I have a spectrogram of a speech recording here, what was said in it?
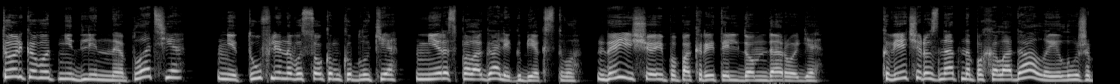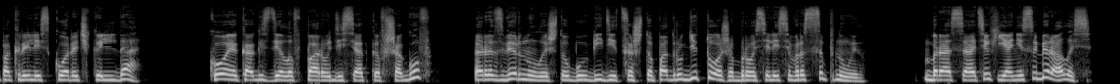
Только вот ни длинное платье, ни туфли на высоком каблуке не располагали к бегству, да еще и по покрытой льдом дороге. К вечеру знатно похолодало, и лужи покрылись корочкой льда. Кое-как сделав пару десятков шагов, развернулась, чтобы убедиться, что подруги тоже бросились в рассыпную. Бросать их я не собиралась.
